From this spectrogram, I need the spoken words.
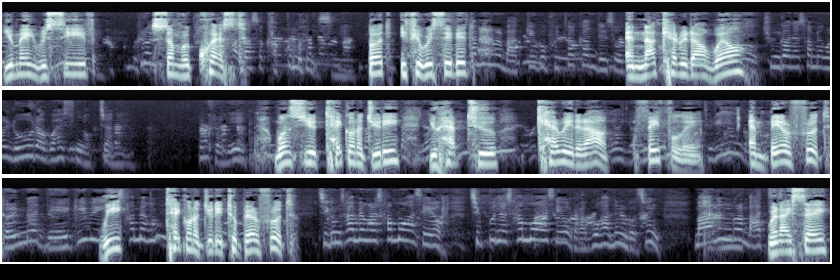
You may receive some request. But if you receive it and not carried out well, once you take on a duty, you have to carry it out faithfully and bear fruit. We take on a duty to bear fruit. When I say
